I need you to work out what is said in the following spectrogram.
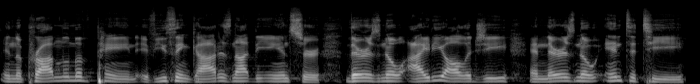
in the problem of pain, if you think God is not the answer, there is no ideology and there is no entity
